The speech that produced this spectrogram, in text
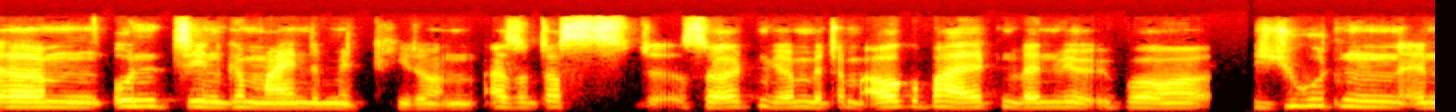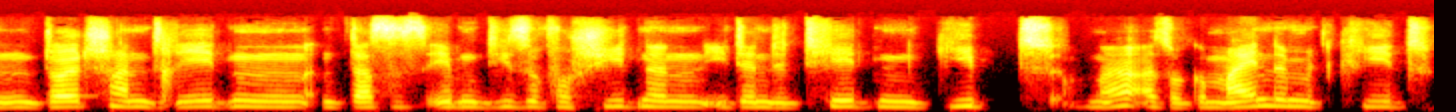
ähm, und den Gemeindemitgliedern. Also das sollten wir mit im Auge behalten, wenn wir über Juden in Deutschland reden, dass es eben diese verschiedenen Identitäten gibt. Ne? Also Gemeindemitglied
